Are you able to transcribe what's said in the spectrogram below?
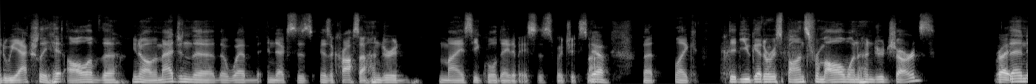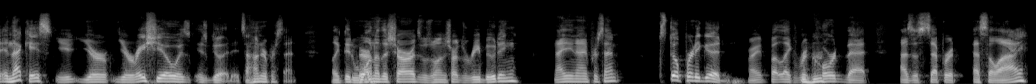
did we actually hit all of the you know imagine the the web index is, is across 100 mysql databases which it's not Yeah. but like did you get a response from all 100 shards right. then in that case you, your your ratio is is good it's 100% like did Sure. one of the shards was one of the shards rebooting 99% still pretty good right but like Mhm. record that as a separate sli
